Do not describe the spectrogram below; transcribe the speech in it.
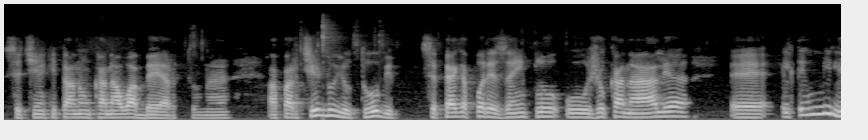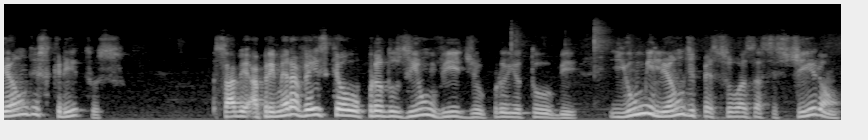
você tinha que estar num canal aberto, né? A partir do YouTube, você pega, por exemplo, o Jucanalha, é, ele tem um milhão de inscritos. Sabe, a primeira vez que eu produzi um vídeo para o YouTube e um milhão de pessoas assistiram,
